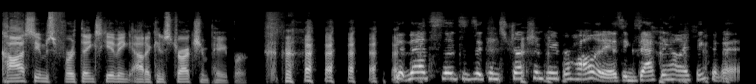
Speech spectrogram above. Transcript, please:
costumes for Thanksgiving out of construction paper. that's that's it's a construction paper holiday. That's exactly how I think of it.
